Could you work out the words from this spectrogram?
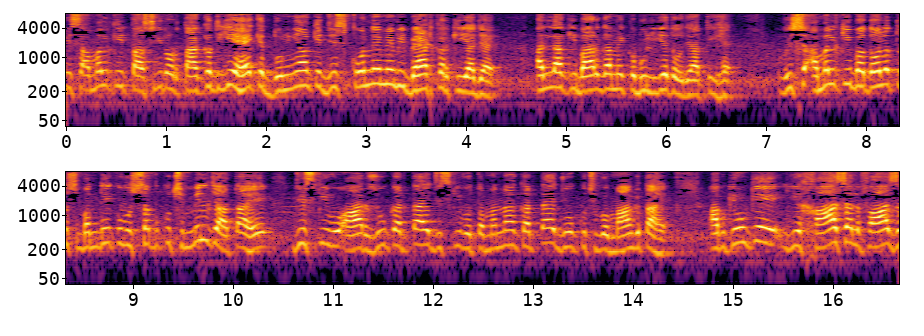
इस अमल की तासीर और ताकत यह है कि दुनिया के जिस कोने में भी बैठ कर किया जाए, अल्लाह की बारगाह में कबूलियत हो जाती है। इस अमल की बदौलत उस बंदे को वो सब कुछ मिल जाता है, जिसकी वो आरज़ू करता है, जिसकी वो तमन्ना करता है, जो कुछ वो माँगता है। अब क्योंकि ये ख़ास अल्फाज,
